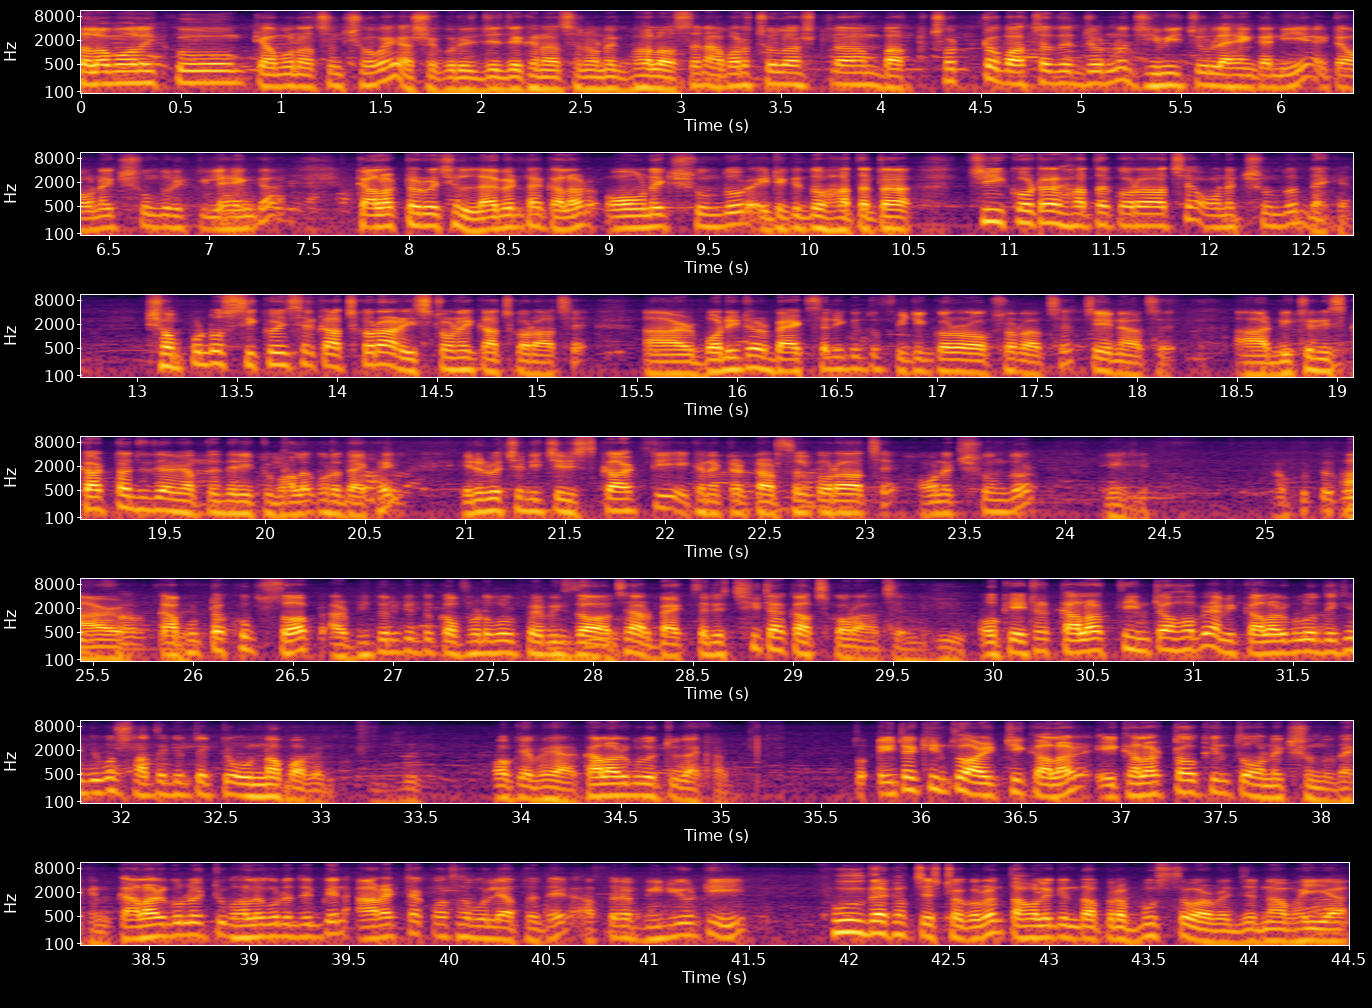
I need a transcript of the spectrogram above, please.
সালামু আলাইকুম। কেমন আছেন সবাই? আশা করি যে যেখানে আছেন অনেক ভালো আছেন। আবার চলে আসলাম বা ছোট্ট বাচ্চাদের জন্য ঝিমিচু লেহেঙ্গা নিয়ে। এটা অনেক সুন্দর একটি লেহেঙ্গা। কালারটা রয়েছে ল্যাভেন্ডার কালার। অনেক সুন্দর। এটা কিন্তু হাতাটা থ্রি কোয়ার্টার হাতা করা আছে। অনেক সুন্দর। দেখেন, সম্পূর্ণ সিকোয়েন্সের কাজ করা আর স্টোনের কাজ করা আছে। আর বডিটার ব্যাক সাইডে কিন্তু ফিটিং করার অপশন আছে, চেন আছে। আর নিচের স্কার্টটা যদি আমি আপনাদের একটু ভালো করে দেখাই, এটা রয়েছে নিচের স্কার্টটি। এখানে একটা টার্সেল করা আছে। অনেক সুন্দর। এই যে আর কাপড়টা খুব সফট আর ভিতরে কিন্তু কমফোর্টেবল ফেব্রিক্স দেওয়া আছে আর ব্যাক সাইডে ছিটা কাজ করা আছে। ওকে এটার কালার তিনটা হবে আমি কালারগুলো দেখিয়ে দিব সাথে কিন্তু একটু ওড়না পাবেন। ওকে ভাইয়া কালারগুলো একটু দেখান। তো এটা কিন্তু আরেকটি কালার এই কালারটাও কিন্তু অনেক সুন্দর দেখেন। কালারগুলো একটু ভালো করে দেখবেন। আর একটা কথা বলি আপনাদের আপনারা ভিডিওটি ফুল দেখার চেষ্টা করবেন তাহলে কিন্তু আপনারা বুঝতে পারবেন যে না ভাইয়া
